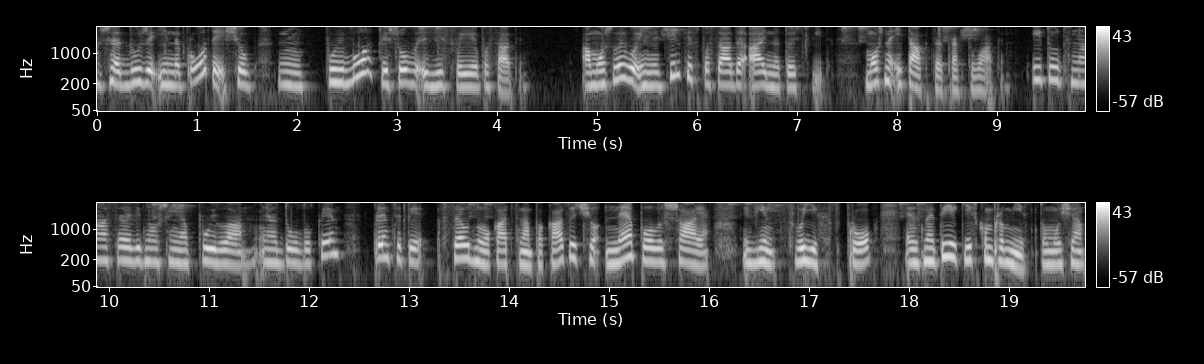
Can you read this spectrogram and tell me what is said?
вже дуже і не проти, щоб Пуйло пішов зі своєї посади. А можливо, і не тільки з посади, а й на той світ. Можна і так це трактувати. І тут в нас е, відношення пуйла е, до луки. В принципі, все одно карти нам показують, що не полишає він своїх спроб е, знайти якийсь компроміс, тому що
